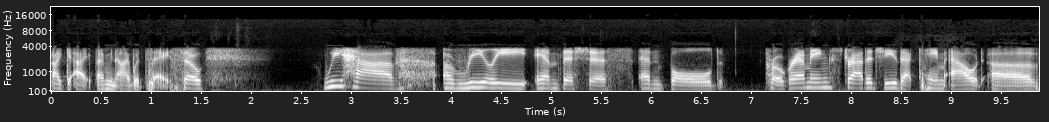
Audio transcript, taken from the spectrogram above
I, I, I mean, I would say so we have a really ambitious and bold programming strategy that came out of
